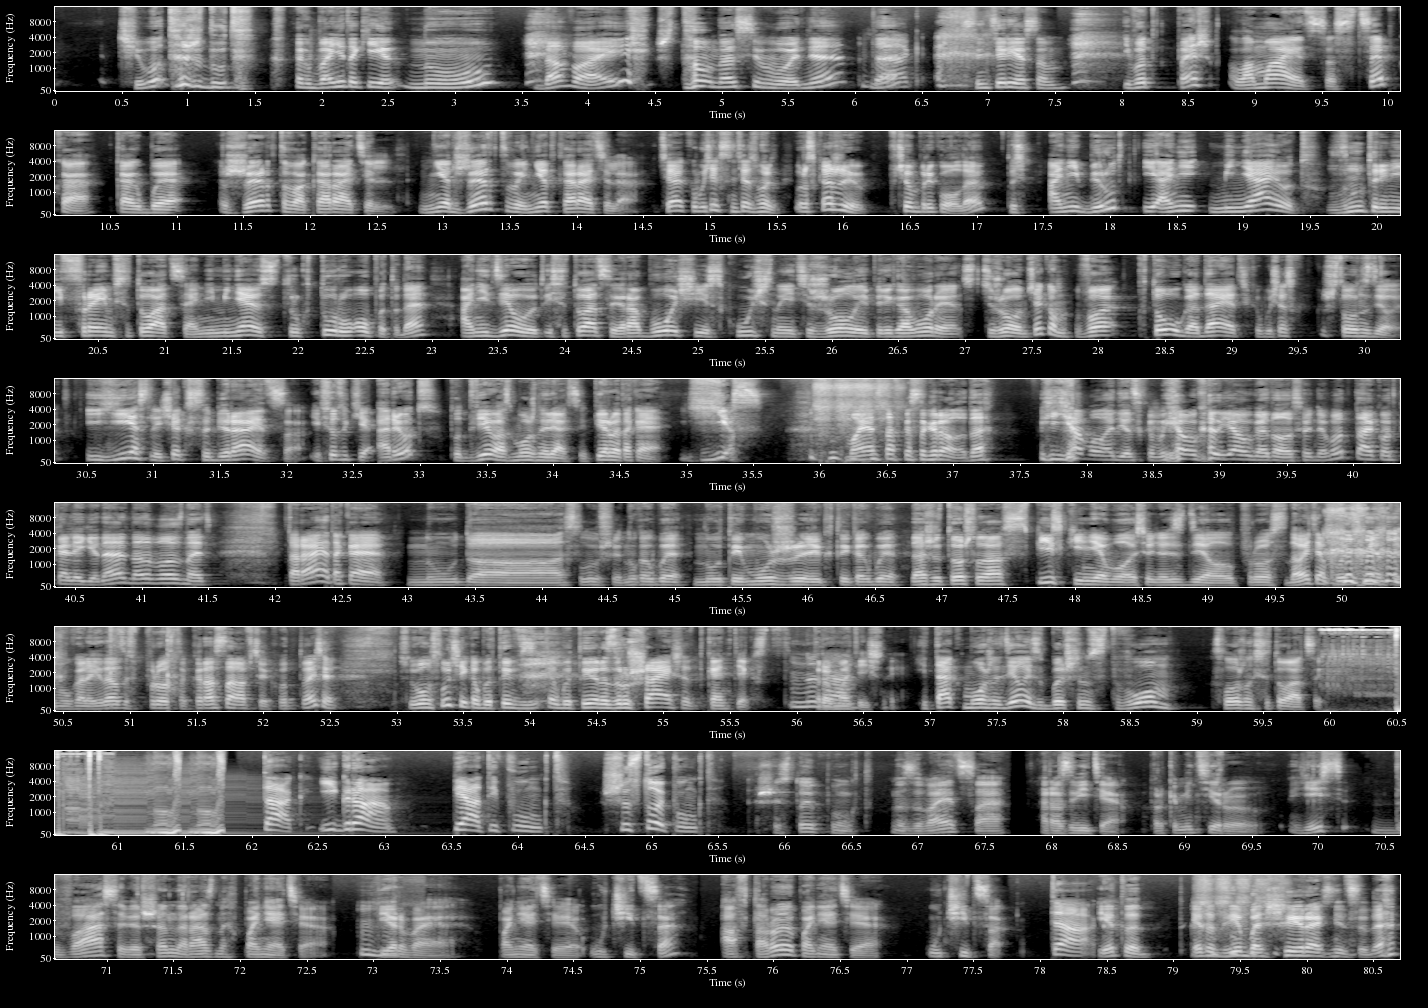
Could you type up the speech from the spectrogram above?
чего-то ждут. Как бы они такие, ну, давай, что у нас сегодня? Так. Да? С интересом. И вот, понимаешь, ломается сцепка, как бы жертва-каратель. Нет жертвы, нет карателя. У тебя как бы человек интересом смотрит. Расскажи, в чем прикол, да? То есть они берут и они меняют внутренний фрейм ситуации, они меняют структуру опыта, да? Они делают из ситуации рабочие, скучные, тяжелые переговоры с тяжелым человеком в кто угадает, как бы сейчас, что он сделает. И если человек собирается и все-таки орет, то две возможные реакции. Первая такая «Yes!» Моя ставка сыграла, да? Я молодец, как бы, я, угадал, я угадал сегодня. Вот так вот, коллеги, да, надо было знать. Вторая такая, ну да, слушай, ну как бы, ну ты мужик, ты как бы, даже то, что у нас в списке не было сегодня сделал, просто. Давайте аплодисменты ему, коллеги, да, то есть просто красавчик. Вот, понимаете, в любом случае, как бы ты, как бы ты разрушаешь этот контекст ну, травматичный. Да. И так можно делать с большинством сложных ситуаций. Так, игра. Пятый пункт. Шестой пункт. Шестой пункт называется развитие. Прокомментирую. Есть два совершенно разных понятия. Угу. Первое понятие учиться, а второе понятие учиться. Так. И это, это две большие разницы, да?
